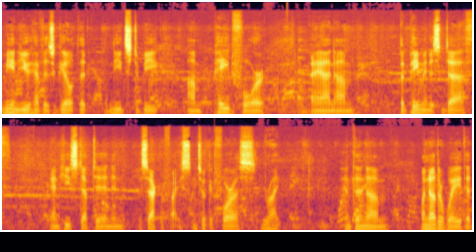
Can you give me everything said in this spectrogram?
Me and you have this guilt that needs to be um, paid for, and um, the payment is death. And he stepped in and sacrificed and took it for us. Right. And then um, another way that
